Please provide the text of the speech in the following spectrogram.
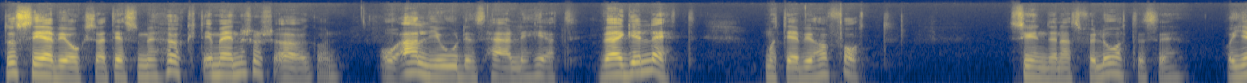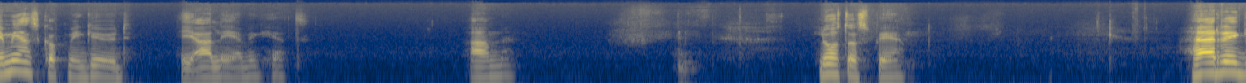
då ser vi också att det som är högt i människors ögon och all jordens härlighet väger lätt mot det vi har fått, syndernas förlåtelse och gemenskap med Gud i all evighet. Amen. Låt oss be. Herre Gud,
